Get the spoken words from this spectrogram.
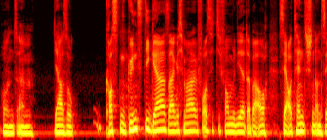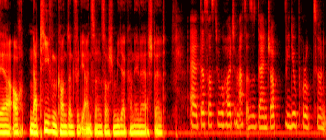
und ähm, ja, so kostengünstiger, sage ich mal, vorsichtig formuliert, aber auch sehr authentischen und sehr auch nativen Content für die einzelnen Social-Media-Kanäle erstellt. Äh, das, was du heute machst, also dein Job Videoproduktion,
